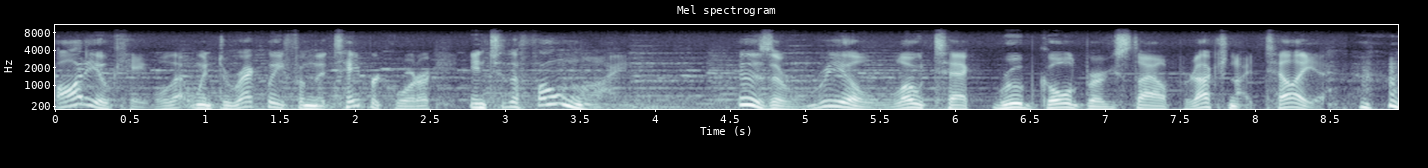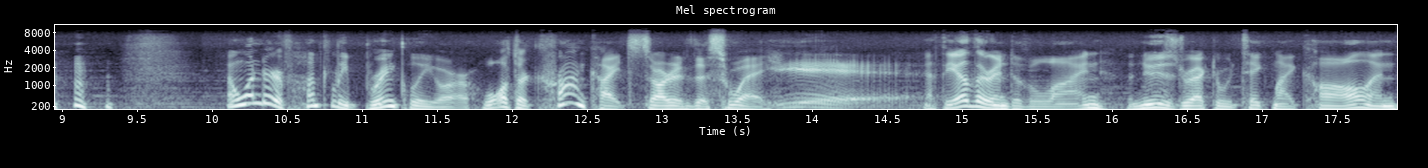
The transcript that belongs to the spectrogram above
audio cable that went directly from the tape recorder into the phone line. It was a real low tech Rube Goldberg style production, I tell you. I wonder if Huntley Brinkley or Walter Cronkite started this way. Yeah. At the other end of the line, the news director would take my call and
